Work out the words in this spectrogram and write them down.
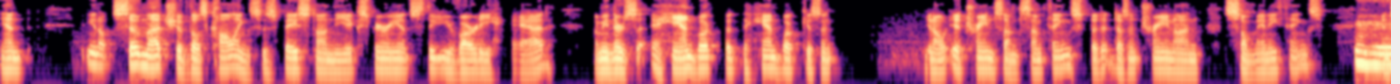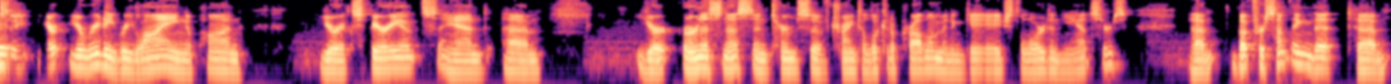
and you know, so much of those callings is based on the experience that you've already had. I mean, there's a handbook, but the handbook isn't, you know, it trains on some things, but it doesn't train on so many things. Mm-hmm. And so you're, you're really relying upon your experience and um, your earnestness in terms of trying to look at a problem and engage the Lord in the answers. Um, but for something that um,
